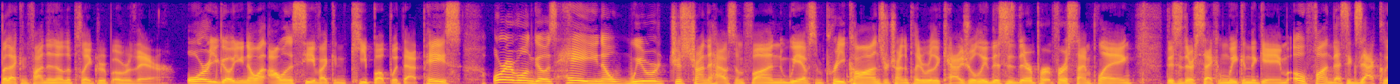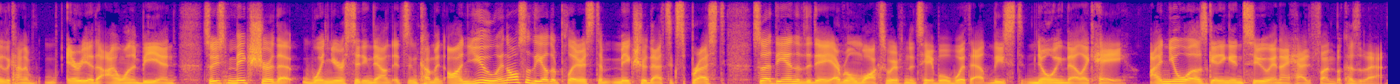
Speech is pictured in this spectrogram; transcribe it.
but I can find another play group over there." Or you go, "You know what? I want to see if I can keep up with that pace." Or everyone goes, "Hey, you know, we were just trying to have some fun. We have some pre-cons. We're trying to play really casually. This is their per- first time playing. This is their second week in the game. Oh, fun. That's exactly the kind of area that I want to be in." So just make sure that when you're sitting down, it's incumbent on you and also the other players to make sure that's expressed. So at the end of the day, everyone walks away from the table with at least knowing that, like, hey, I knew what I was getting into and I had fun because of that.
